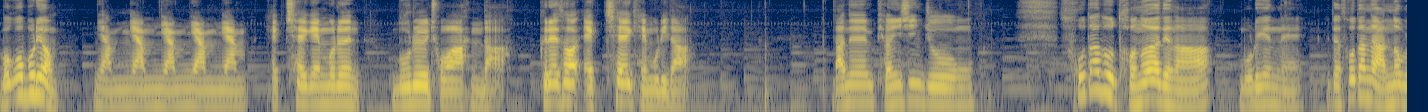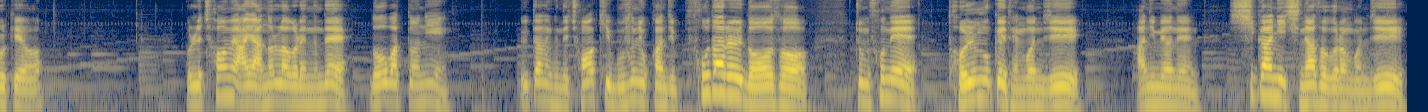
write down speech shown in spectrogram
먹어보렴 냠냠냠냠냠 액체 괴물은 물을 좋아한다 그래서 액체 괴물이다. 나는 변신 중. 소다도 더 넣어야 되나? 모르겠네. 일단 소다는 안 넣어볼게요. 원래 처음에 아예 안 넣으려고 그랬는데 넣어봤더니 일단은 근데 정확히 무슨 효과인지 소다를 넣어서 좀 손에 덜 묻게 된 건지 아니면은 시간이 지나서 그런 건지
